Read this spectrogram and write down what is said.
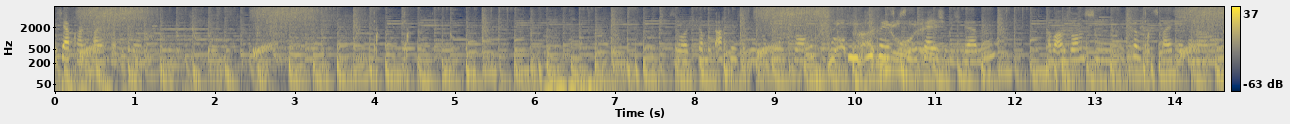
Ich habe keinen 23. So, ich glaube mit 58 sind so Chance. Die, die können jetzt ein bisschen gefährlich für mich werden. Aber ansonsten, ich glaube, ich bin Zweiter, keine Ahnung.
